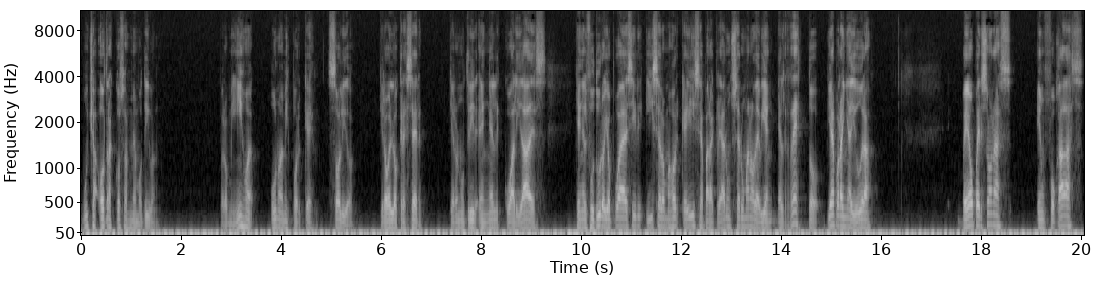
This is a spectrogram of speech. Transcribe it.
Muchas otras cosas me motivan. Pero mi hijo es uno de mis porqués sólidos. Quiero verlo crecer. Quiero nutrir en él cualidades que en el futuro yo pueda decir, hice lo mejor que hice para crear un ser humano de bien. El resto viene por añadidura. Veo personas enfocadas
